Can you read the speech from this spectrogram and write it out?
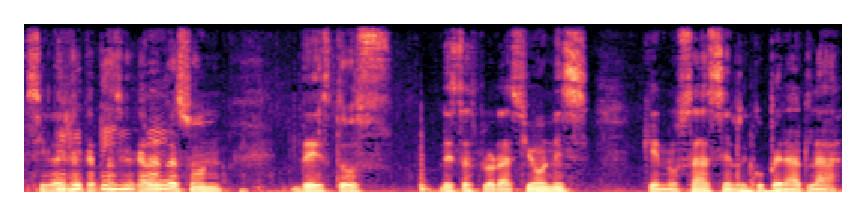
Sí, las, las jacarandas son de estos de estas floraciones que nos hacen recuperar la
